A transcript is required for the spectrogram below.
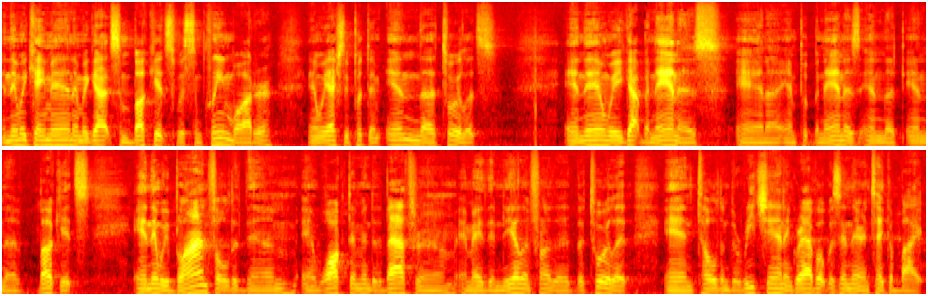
And then we came in and we got some buckets with some clean water, and we actually put them in the toilets. And then we got bananas and, uh, and put bananas in the, in the buckets. And then we blindfolded them and walked them into the bathroom and made them kneel in front of the, the toilet and told them to reach in and grab what was in there and take a bite.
